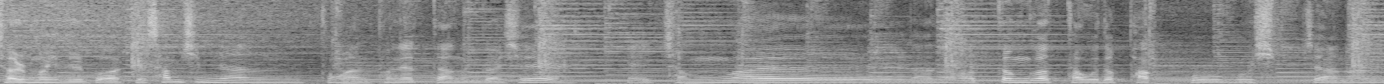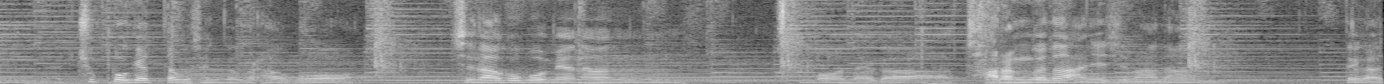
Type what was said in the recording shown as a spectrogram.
젊은이들과 이렇게 30년 동안 보냈다는 것이 정말 나는 어떤 것하고도 바꾸고 싶지 않은 축복이었다고 생각을 하고 지나고 보면은 뭐 내가 잘한 건 아니지만은 내가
